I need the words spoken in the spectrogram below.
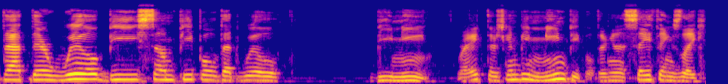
that there will be some people that will be mean right? There's going to be mean people. They're going to say things like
